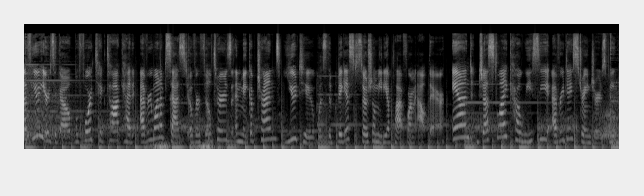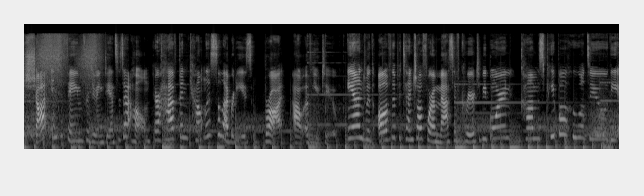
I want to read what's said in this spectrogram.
A few years ago, before TikTok had everyone obsessed over filters and makeup trends, YouTube was the biggest social media platform out there. And just like how we see everyday strangers being shot into fame for doing dances at home, there have been countless celebrities brought out of YouTube. And with all of the potential for a massive career to be born, comes people who will do the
